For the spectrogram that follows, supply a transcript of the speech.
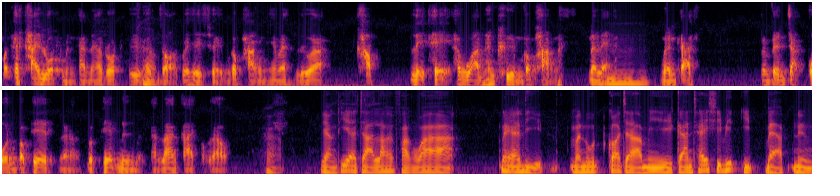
มันคล้ายๆรถเหมือนกันนะรถคือครัถ้าบจอดไว้เฉยๆมันก็พังใช่ไหมหรือว่าขับเละเทะทั้งวันทั้งคืนก็พังนั่นแหละอืมเหมือนกัน มันเป็นจักรกลประเภทอ่าประเภทหนึ่งเหมือนกันร่างกายของเราครับอย่างที่อาจารย์เล่าให้ฟังว่า ในอดีตมนุษย์ก็จะมีการใช้ชีวิตอีกแบบหนึ่ง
